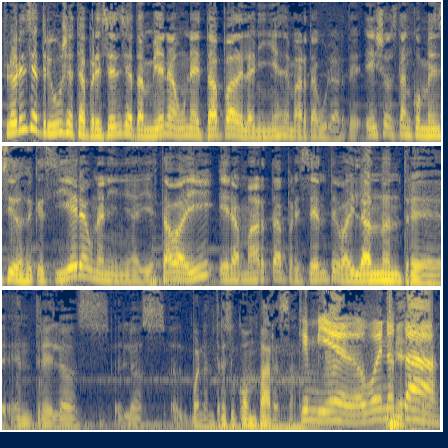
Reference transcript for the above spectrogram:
Florencia atribuye esta presencia también a una etapa de la niñez de Marta Gularte. Ellos están convencidos de que si era una niña y estaba ahí, era Marta presente bailando entre, entre los, los, bueno, entre su comparsa. Qué miedo, bueno está,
